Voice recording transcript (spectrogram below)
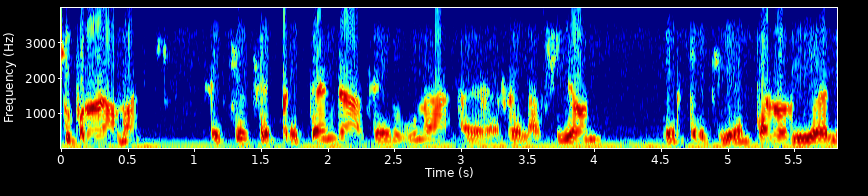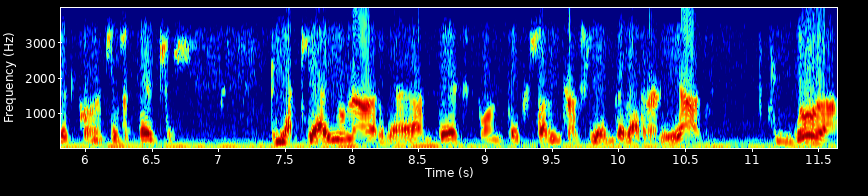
su programa, es que se pretende hacer una relación del presidente Álvaro Vélez con estos hechos. Y aquí hay una verdadera descontextualización de la realidad. Sin duda,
